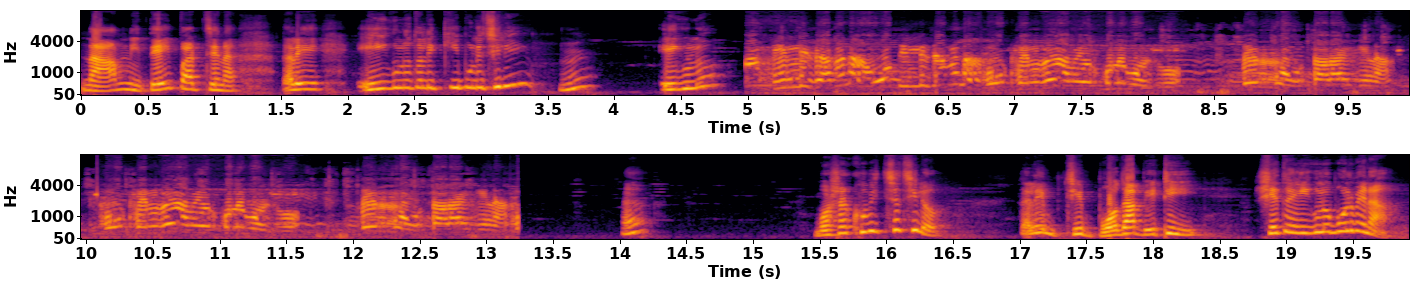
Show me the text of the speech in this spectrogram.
নাম নিতেই পারছে না। তাহলে এইগুলো তাহলে কি বলেছিলি? হুম? এইগুলো? দিল্লি যাবে না, ও দিল্লি যাবে না, ও খেলবে, আমি ওর কোলে বসবো। দেখব তারাই কিনা। ও খেলবে, আমি ওর কোলে বসবো। দেখব তারাই কিনা। বসার খুব ইচ্ছা ছিল। তাহলে যে বদা বেটি, সে তো এইগুলো বলবে না।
